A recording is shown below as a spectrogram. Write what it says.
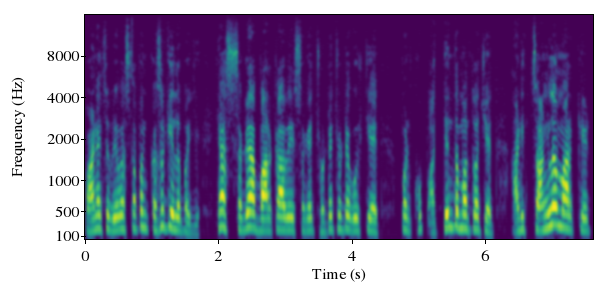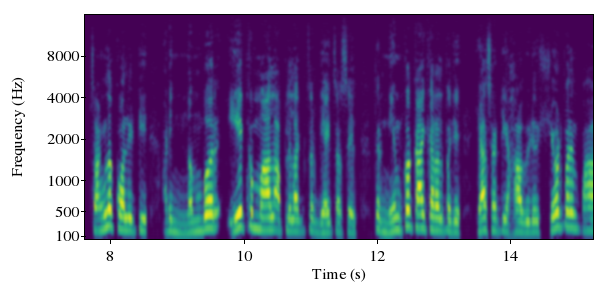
पाण्याचं व्यवस्थापन कसं केलं पाहिजे? ह्या सगळ्या बारकावे सगळ्या छोट्या छोट्या गोष्टी आहेत पण खूप अत्यंत महत्त्वाच्या आहेत. आणि चांगलं मार्केट चांगलं क्वालिटी आणि नंबर एक माल आपल्याला जर घ्यायचा असेल तर नेमकं काय करायला पाहिजे? ह्यासाठी हा व्हिडिओ शेवटपर्यंत पहा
